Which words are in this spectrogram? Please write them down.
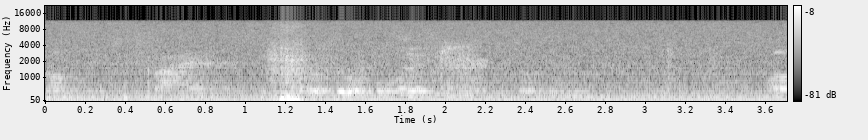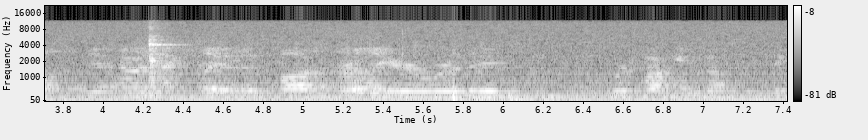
milk expire. Well, yeah, I was actually in the talk earlier where they were talking about the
